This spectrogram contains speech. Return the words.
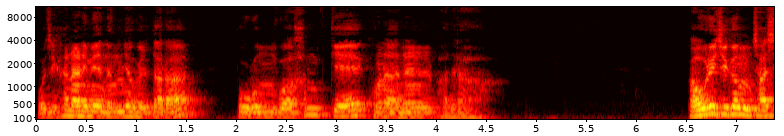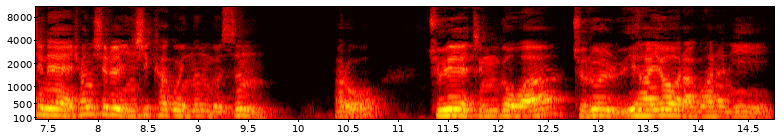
오직 하나님의 능력을 따라 복음과 함께 고난을 받으라. 바울이 지금 자신의 현실을 인식하고 있는 것은 바로 주의 증거와 주를 위하여라고 하는 이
